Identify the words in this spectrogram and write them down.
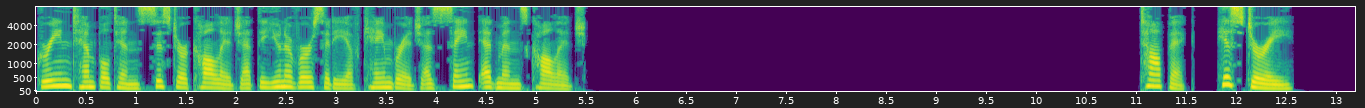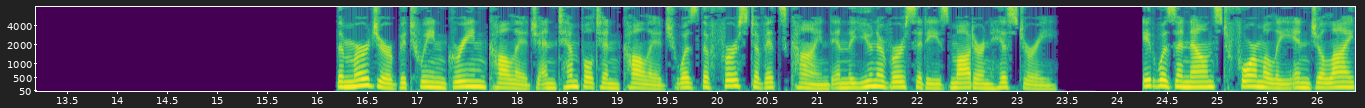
Green Templeton's sister college at the University of Cambridge is St. Edmunds College. History The merger between Green College and Templeton College was the first of its kind in the university's modern history. It was announced formally in July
